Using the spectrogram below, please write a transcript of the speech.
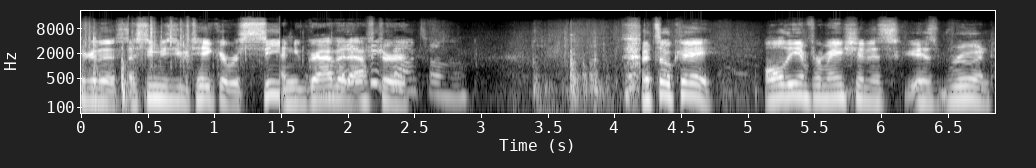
at this. As soon as you take a receipt and you grab it after, Counts on them. it's okay. All the information is, is ruined.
